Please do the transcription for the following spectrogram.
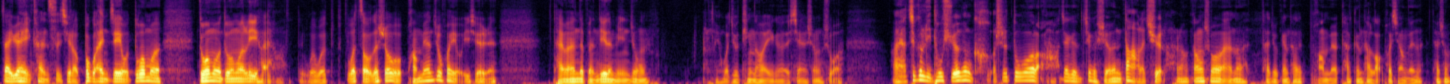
再愿意看瓷器了，不管你这有多么。多么多么厉害啊！我我我走的时候，旁边就会有一些人，台湾的本地的民众，我就听到一个先生说：“哎呀，这个里头学问可是多了啊，这个这个学问大了去了。”然后刚说完呢，他就跟他旁边，他跟他老婆相跟的，他说：“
